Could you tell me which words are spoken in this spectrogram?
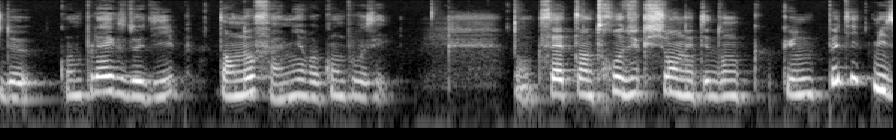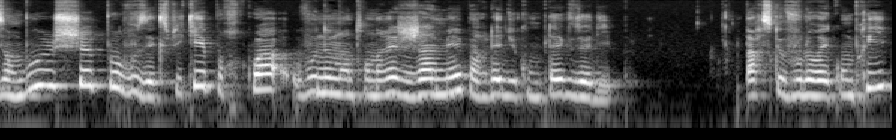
de complexe d'Oedipe dans nos familles recomposées. Donc cette introduction n'était donc qu'une petite mise en bouche pour vous expliquer pourquoi vous ne m'entendrez jamais parler du complexe d'Oedipe. Parce que vous l'aurez compris,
